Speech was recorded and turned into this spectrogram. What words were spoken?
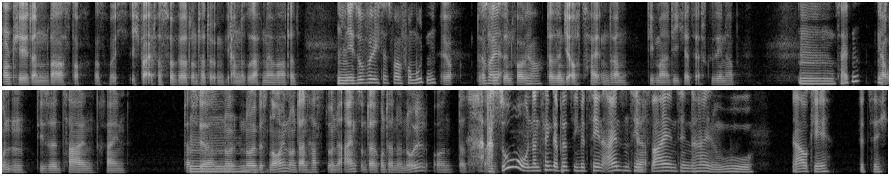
okay, dann war es doch. Also ich, ich war etwas verwirrt und hatte irgendwie andere Sachen erwartet. Nee, so würde ich das mal vermuten. Ja, das Weil- klingt sinnvoll. ja. Da sind ja auch Zeiten dran, die mal, die ich jetzt erst gesehen habe. Hm, Zeiten? Ja, unten diese Zahlen rein. Das Mm. 0, 0 bis 9 und dann hast du eine 1 und darunter eine 0 und das Ach so, und dann fängt er plötzlich mit 10 Einsen, 10 Ja. Zweien, 10 Dreien. Uh. Ja, okay. Witzig.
